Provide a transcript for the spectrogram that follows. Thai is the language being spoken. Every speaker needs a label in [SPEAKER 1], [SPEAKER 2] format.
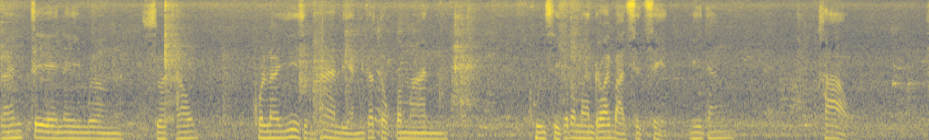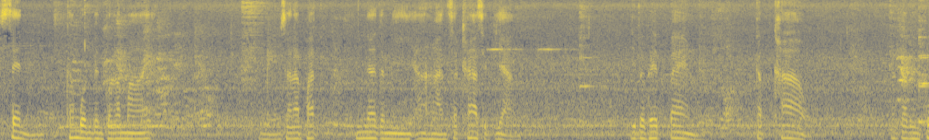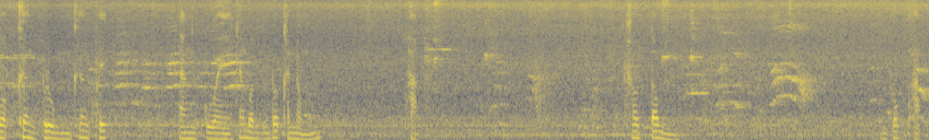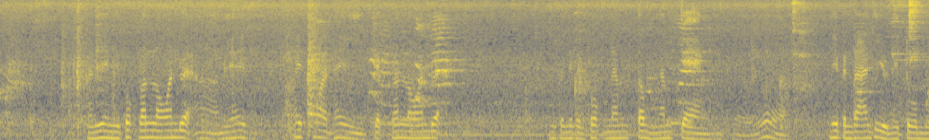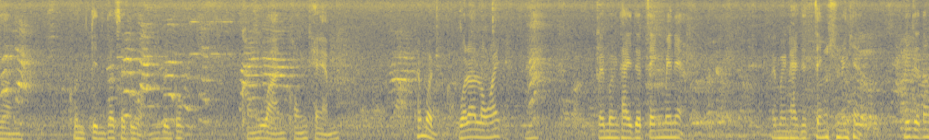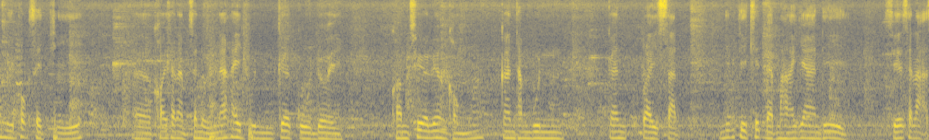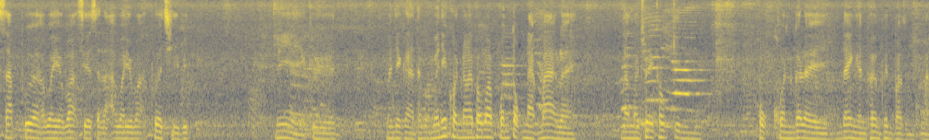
[SPEAKER 1] ร้านเจในเมืองสวเทาคนละ 25 เหรียญก็ตกประมาณ คูณสี่ก็ประมาณร้อยบาทเศษเศษมีทั้งข้าว เส้นข้างบนเป็นผลไม้โอ้โหสารพัดน่าจะมีอาหารสักห้าสิบอย่างที่ประเภทแป้งกับข้าว แล้วก็เป็นพวกเครื่องปรุงเครื่องพริก ตังกวย ข้างบนเป็นพวกขนม ผัก ข้าวต้มมีพวกผักอันนี้ยังมีพวกร้อนๆด้วย อ่า มีให้ให้ทอดให้เก็บร้อนๆด้วยนี่เป็นนี่เป็นพวกน้ำต้มน้ำแกงโอ้โหนี่เป็นร้านที่อยู่ในตัวเมือง คนกินก็สะดวก นี่เป็นพวก ของหวานของแถม ทั้งหมดหัวละร้อยนะไปเมืองไทยจะเจ๊งไหมเนี่ย ไปเมืองไทยจะเจ๊งไหมเนี่ยนี่จะต้องมีพวกเศรษฐีออคอยสนับสนุนนะให้ทุนเกื้อกูลโดยความเชื่อเรื่องของการทำบุญ การปล่อยสัตว์นี่วิธีคิดแบบมหายานที่เสียสละทรัพย์เพื่ออวัยวะ เสียสละอวัยวะเพื่อชีวิต นี่คือ บรรยากาศทั้งหมดวันนี้คนน้อยเพราะว่าฝนตกหนักมากเลย เรามาช่วยเขากิน 6 คนก็เลยได้เงินเพิ่มขึ้นพอสมควร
